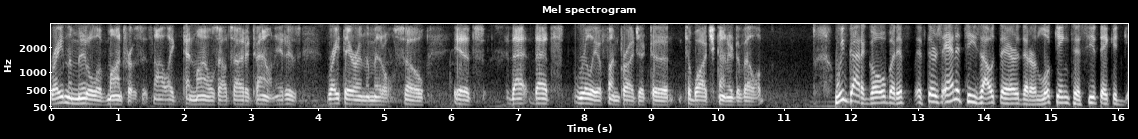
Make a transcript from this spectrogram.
right in the middle of Montrose. It's not like 10 miles outside of town. It is right there in the middle. So it's that that's really a fun project to to watch kind of develop. We've got to go, but if if there's entities out there that are looking to see if they could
